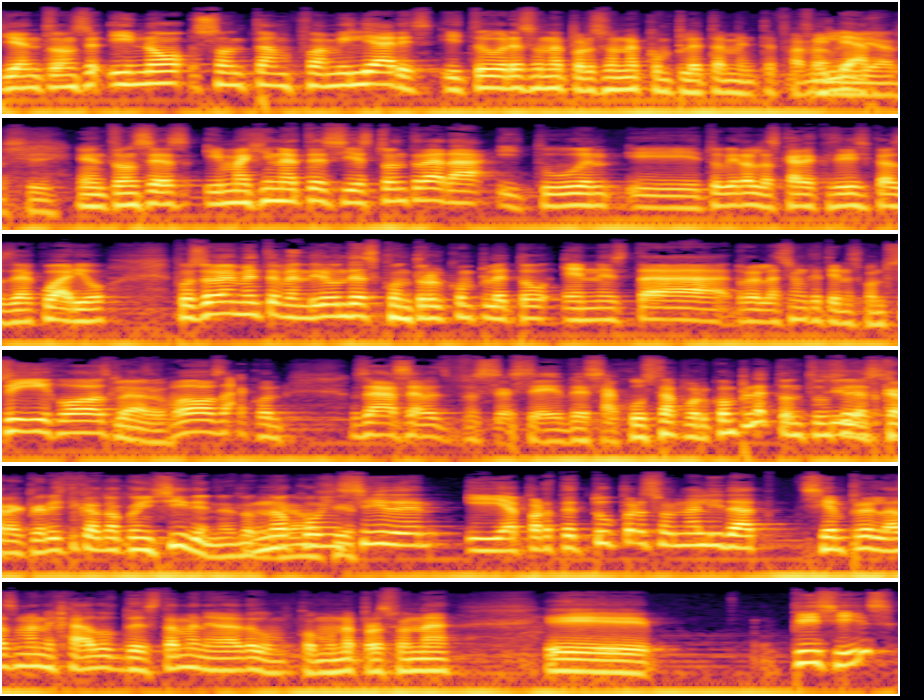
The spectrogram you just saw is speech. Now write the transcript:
Y entonces, y no son tan familiares, y tú eres una persona completamente familiar. Familiar, sí. Entonces, imagínate si esto entrara y tú y tuvieras las características de Acuario, pues obviamente vendría un descontrol completo en esta relación que tienes con tus hijos, Claro. con tu esposa, con, o sea, se, pues, se- se desajusta por completo. Sí, Entonces, las características no coinciden, es lo que no decir. coinciden y aparte tu personalidad siempre la has manejado de esta manera de- como una persona eh, Piscis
